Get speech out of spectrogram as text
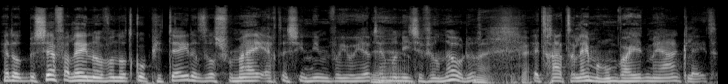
En dat besef alleen al van dat kopje thee, dat was voor mij echt een synoniem van, joh, je hebt Ja. helemaal niet zoveel nodig. Nee. Het gaat alleen maar om waar je het mee aankleedt.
